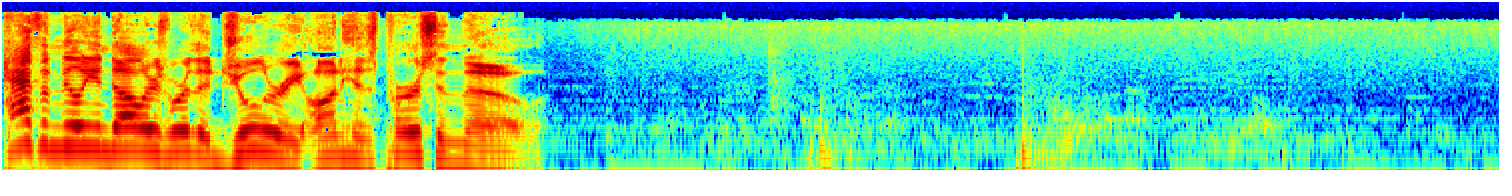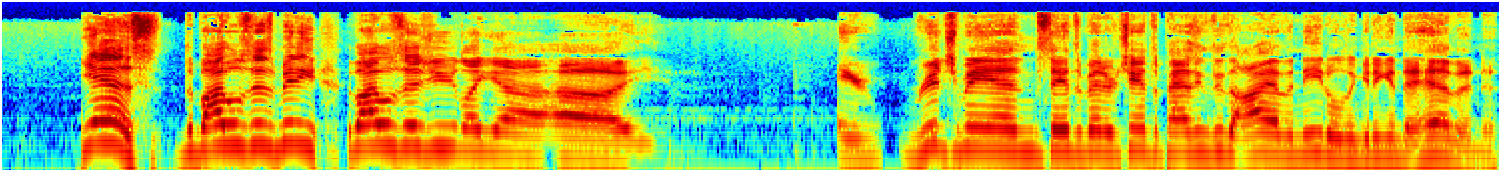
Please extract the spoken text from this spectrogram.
Half a million dollars worth of jewelry on his person, though. Yes, the Bible says many. The Bible says you like uh, uh, a rich man stands a better chance of passing through the eye of a needle than getting into heaven.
